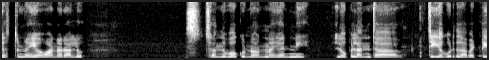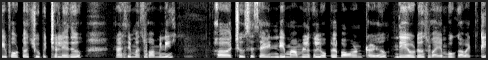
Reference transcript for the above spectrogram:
చేస్తున్నాయో వానరాలు సందుపోకుండా ఉన్నాయి అన్నీ. లోపలంతా తీయకూడదు కాబట్టి ఫోటో చూపించలేదు నరసింహస్వామిని. చూసేసేయండి. మామూలుగా లోపల బాగుంటాడు. దేవుడు స్వయంభూ కాబట్టి.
